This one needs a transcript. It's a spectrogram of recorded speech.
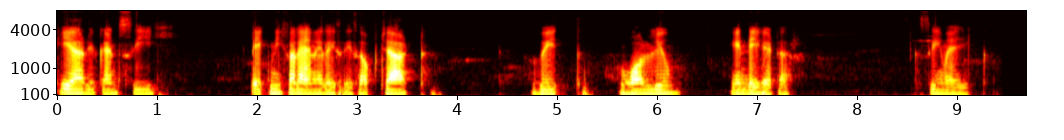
here you can see technical analysis of chart with volume indicator. See magic.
